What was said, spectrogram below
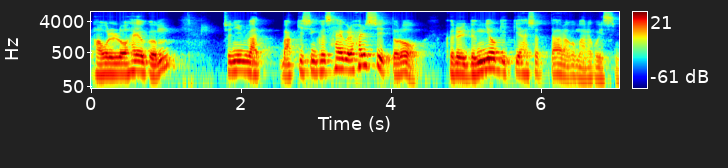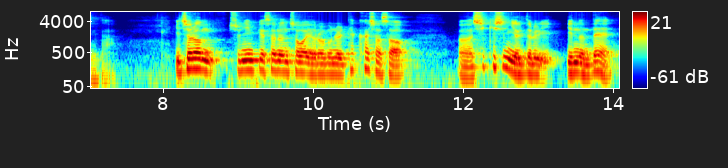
바울로 하여금 주님이 맡기신 그 사역을 할 수 있도록 그를 능력 있게 하셨다라고 말하고 있습니다. 이처럼 주님께서는 저와 여러분을 택하셔서 어, 시키신 일들을 있는데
